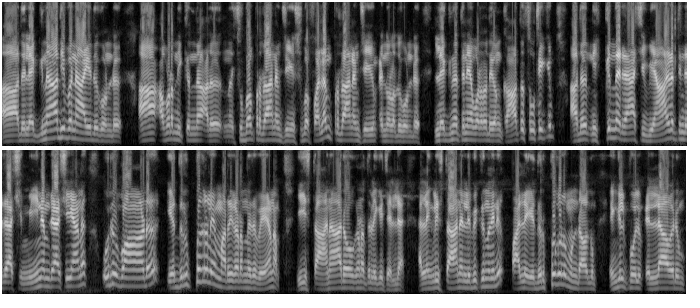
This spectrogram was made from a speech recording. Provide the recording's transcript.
അത് ലഗ്നാധിപനായതുകൊണ്ട് ആ അവിടെ നിൽക്കുന്ന അത് ശുഭപ്രദാനം ചെയ്യും ശുഭഫലം പ്രദാനം ചെയ്യും എന്നുള്ളത് കൊണ്ട് ലഗ്നത്തിനെ വളരെയധികം കാത്തു സൂക്ഷിക്കും. അത് നിൽക്കുന്ന രാശി വ്യാഴത്തിന്റെ രാശി മീനം രാശിയാണ്. ഒരുപാട് എതിർപ്പുകളെ മറികടന്നത് വേണം ഈ സ്ഥാനാരോഹണത്തിലേക്ക് ചെല്ലാൻ. അല്ലെങ്കിൽ ഈ സ്ഥാനം ലഭിക്കുന്നതിന് പല എതിർപ്പുകളും ഉണ്ടാകും. എങ്കിൽ പോലും എല്ലാവരും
